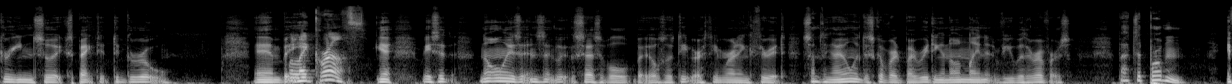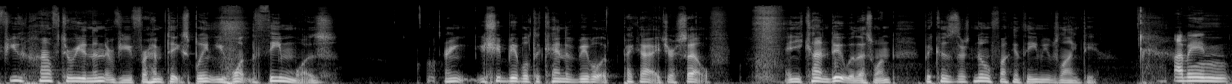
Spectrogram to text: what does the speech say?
green, so expect it to grow. Um, but well, he- like grass. Yeah, but he said not only is it instantly accessible, but it also has deep earth theme running through it. Something I only discovered by reading an online interview with Rivers. But that's a problem. If you have to read an interview for him to explain to you what the theme was, right, you should be able to kind of be able to pick at it yourself. And you can't do it with this one because there's no fucking theme. He was lying to you. I mean,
